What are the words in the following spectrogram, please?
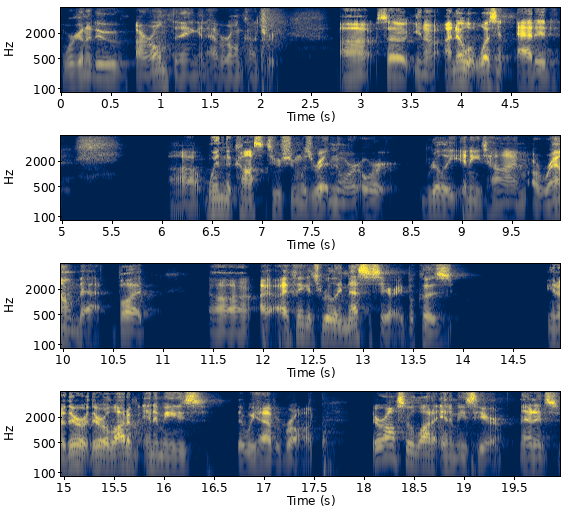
We're going to do our own thing and have our own country. Uh, so you know, I know it wasn't added uh, when the Constitution was written, or or really any time around that, but uh, I, I, think it's really necessary because you know there are, there are a lot of enemies that we have abroad. There are also a lot of enemies here, and it's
